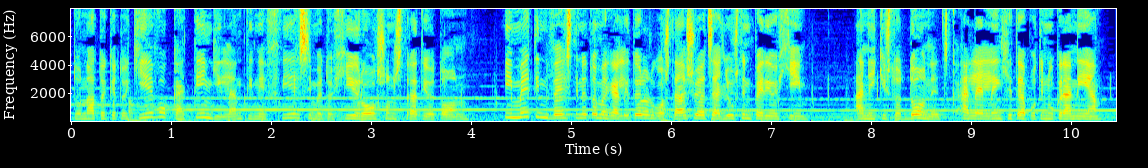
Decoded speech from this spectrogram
Το ΝΑΤΟ και το Κίεβο κατήγγυλαν την ευθεία συμμετοχή Ρώσων στρατιωτών. Η Μέτιν Βέστ είναι το μεγαλύτερο εργοστάσιο ατσαλιού στην περιοχή. Ανήκει στο Ντόνετσκ, αλλά ελέγχεται από την Ουκρανία.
